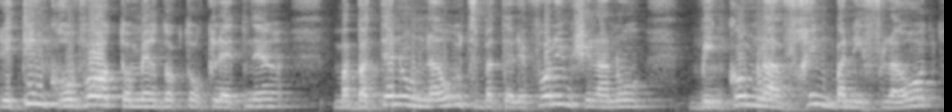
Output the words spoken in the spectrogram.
לעתים קרובות, אומר דוקטור קלטנר, מבטנו נעוץ בטלפונים שלנו במקום להבחין בנפלאות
